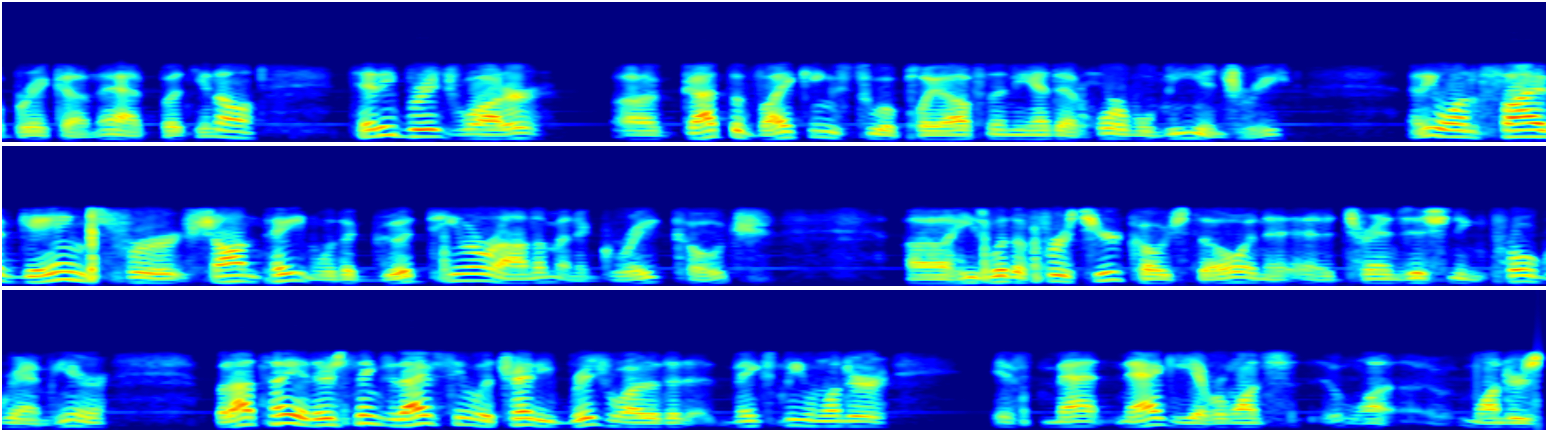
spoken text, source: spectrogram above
a break on that. But you know, Teddy Bridgewater uh, got the Vikings to a playoff. Then he had that horrible knee injury and he won five games for Sean Payton with a good team around him and a great coach. Uh, he's with a first-year coach though, in a, a transitioning program here. But I'll tell you, there's things that I've seen with Teddy Bridgewater that makes me wonder if Matt Nagy ever wants wonders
